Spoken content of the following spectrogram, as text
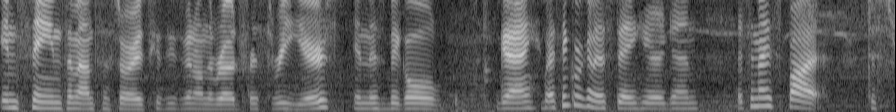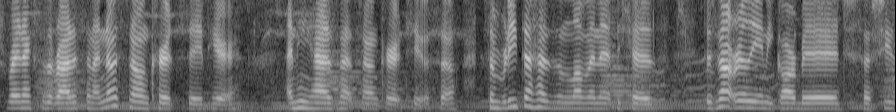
Insane amounts of stories because he's been on the road for three years in this big old guy. But I think we're gonna stay here again. It's a nice spot, just right next to the Radisson. I know Snow and Kurt stayed here and he has met Snow and Kurt too. So Sombrita has been loving it because there's not really any garbage, so she's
